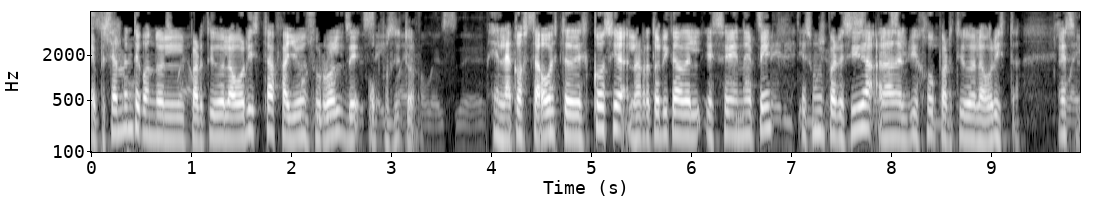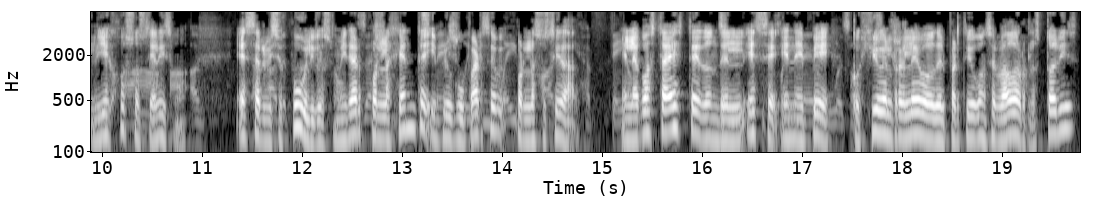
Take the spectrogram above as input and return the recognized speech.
especialmente cuando el Partido Laborista falló en su rol de opositor. En la costa oeste de Escocia, la retórica del SNP es muy parecida a la del viejo Partido Laborista. Es viejo socialismo es servicios públicos, mirar por la gente y preocuparse por la sociedad. En la costa este, donde el SNP cogió el relevo del Partido Conservador, los Tories,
